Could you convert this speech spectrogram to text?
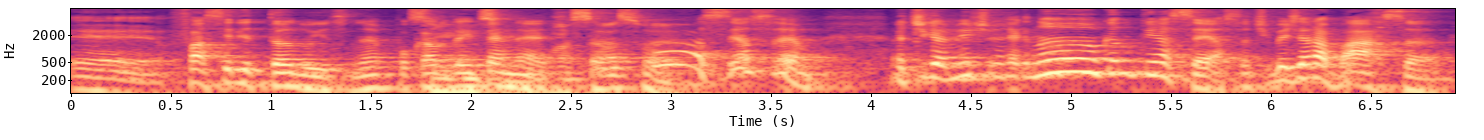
é, facilitando isso, né? Por causa sim, da internet. Sim, o acesso então, é. O acesso é. Antigamente, não, que eu não tenho acesso. Antigamente era Barça,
